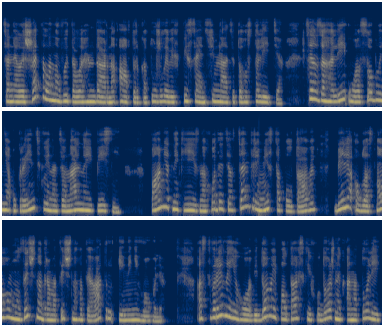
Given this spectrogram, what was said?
це не лише талановита легендарна авторка тужливих пісень XVII століття, це взагалі уособлення української національної пісні. Пам'ятник їй знаходиться в центрі міста Полтави біля обласного музично-драматичного театру імені Гоголя. А створили його відомий полтавський художник Анатолій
